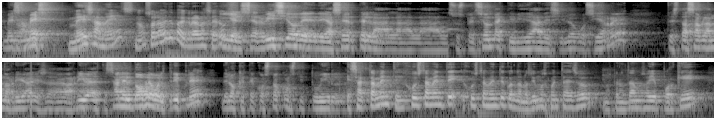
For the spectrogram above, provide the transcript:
Mes a mes. Mes a mes, ¿no? Solamente para declarar ceros. Y el servicio de, de hacerte la, la, la suspensión de actividades y luego cierre te estás hablando arriba, arriba, te sale el doble o el triple de lo que te costó constituirlo. Exactamente, justamente, justamente cuando nos dimos cuenta de eso, nos preguntamos, oye, ¿por qué?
